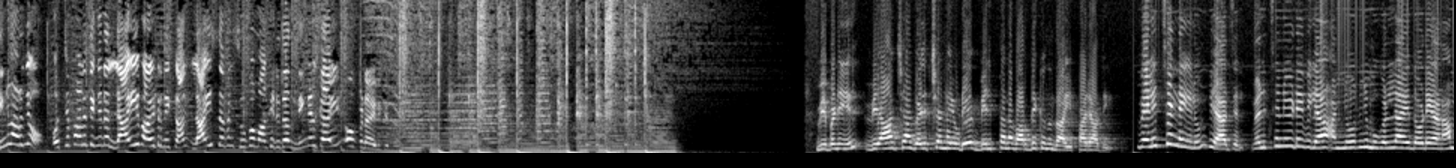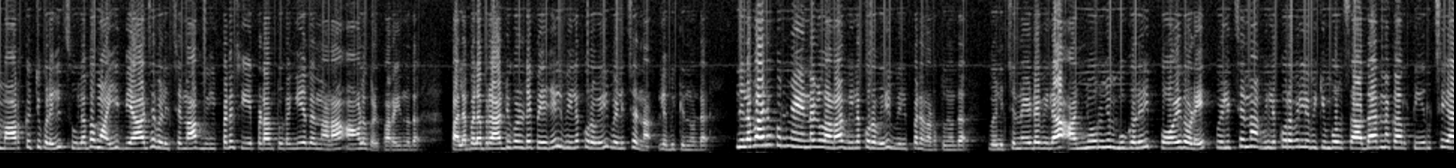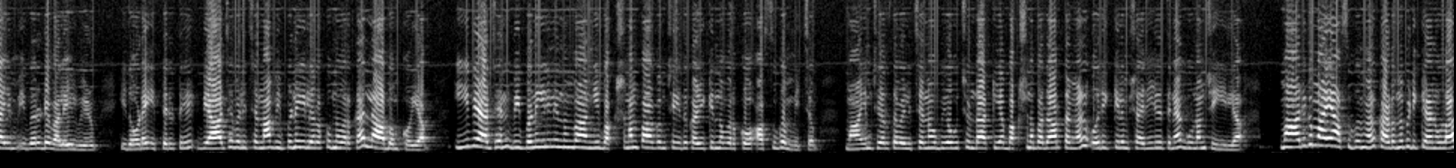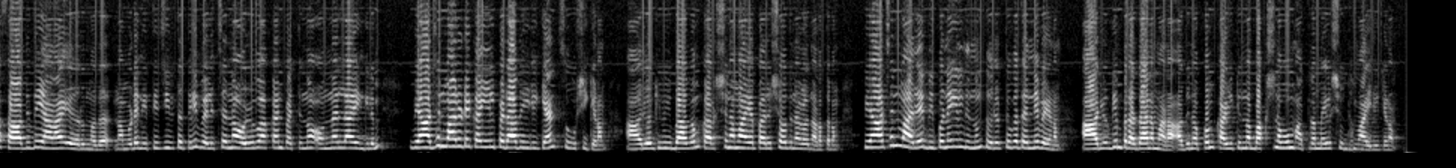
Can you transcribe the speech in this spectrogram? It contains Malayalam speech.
നിങ്ങൾ അറിഞ്ഞോ ഒറ്റപ്പാലത്ത് ഇങ്ങനെ ലൈവ് ആയിട്ട് നിൽക്കാൻ ലൈവ് സെവൻ സൂപ്പർ മാർക്കറ്റ് നിങ്ങൾക്കായി ഓപ്പൺ ആയിരിക്കുന്നു. വിപണിയിൽ വ്യാജ വെളിച്ചെണ്ണയുടെ വിൽപ്പന വർദ്ധിക്കുന്നതായി പരാതി. വെളിച്ചെണ്ണയിലും വ്യാജൻ. വെളിച്ചെണ്ണയുടെ വില അഞ്ഞൂറിന് മുകളിലായതോടെയാണ് മാർക്കറ്റുകളിൽ സുലഭമായി വ്യാജ വെളിച്ചെണ്ണ വിൽപ്പന ചെയ്യപ്പെടാൻ തുടങ്ങിയതെന്നാണ് ആളുകൾ പറയുന്നത്. പല പല ബ്രാൻഡുകളുടെ പേരിൽ വിലക്കുറവിൽ വെളിച്ചെണ്ണ ലഭിക്കുന്നുണ്ട്. നിലവാരം കുറഞ്ഞ എണ്ണകളാണ് വിലക്കുറവിൽ വിൽപ്പന നടത്തുന്നത്. വെളിച്ചെണ്ണയുടെ വില അഞ്ഞൂറിന് മുകളിൽ പോയതോടെ വെളിച്ചെണ്ണ വിലക്കുറവിൽ ലഭിക്കുമ്പോൾ സാധാരണക്കാർ തീർച്ചയായും ഇവരുടെ വലയിൽ വീഴും. ഇതോടെ ഇത്തരത്തിൽ വ്യാജ വെളിച്ചെണ്ണ വിപണിയിൽ ഇറക്കുന്നവർക്ക് ലാഭം കൊയ്യാം. ഈ വ്യാജൻ വിപണിയിൽ നിന്നും വാങ്ങി ഭക്ഷണം പാകം ചെയ്ത് കഴിക്കുന്നവർക്കോ അസുഖം മിച്ചം. മായം ചേർത്ത വെളിച്ചെണ്ണ ഉപയോഗിച്ചുണ്ടാക്കിയ ഭക്ഷണ പദാർത്ഥങ്ങൾ ഒരിക്കലും ശരീരത്തിന് ഗുണം ചെയ്യില്ല. മാരകമായ അസുഖങ്ങൾ കടന്നു പിടിക്കാനുള്ള സാധ്യതയാണ് ഏറുന്നത്. നമ്മുടെ നിത്യജീവിതത്തിൽ വെളിച്ചെണ്ണ ഒഴിവാക്കാൻ പറ്റുന്ന ഒന്നല്ല എങ്കിലും വ്യാജന്മാരുടെ കയ്യിൽ പെടാതെയിരിക്കാൻ സൂക്ഷിക്കണം. ആരോഗ്യ വിഭാഗം കർശനമായ പരിശോധനകൾ നടത്തണം. വ്യാജന്മാരെ വിപണിയിൽ നിന്നും തുരത്തുക തന്നെ വേണം. ആരോഗ്യം പ്രധാനമാണ്. അതിനൊപ്പം കഴിക്കുന്ന ഭക്ഷണവും അത്രമേൽ ശുദ്ധമായിരിക്കണം.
